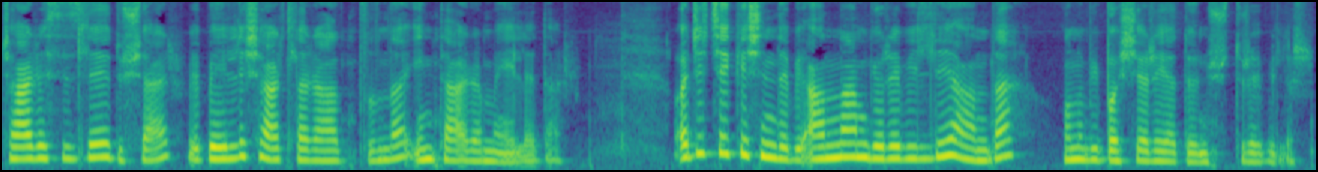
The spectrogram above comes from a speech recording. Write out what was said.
çaresizliğe düşer ve belli şartlar altında intihara meyleder. Acı çekişinde bir anlam görebildiği anda onu bir başarıya dönüştürebilir.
